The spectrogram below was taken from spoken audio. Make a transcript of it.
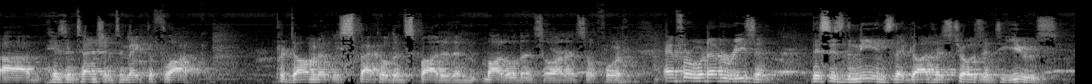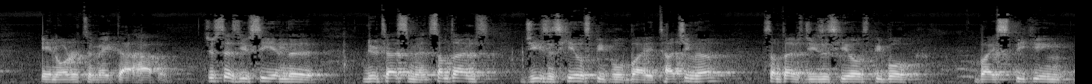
um, his intention to make the flock predominantly speckled and spotted and mottled and so on and so forth. And for whatever reason, this is the means that God has chosen to use in order to make that happen. Just as you see in the New Testament, sometimes Jesus heals people by touching them, sometimes Jesus heals people by speaking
